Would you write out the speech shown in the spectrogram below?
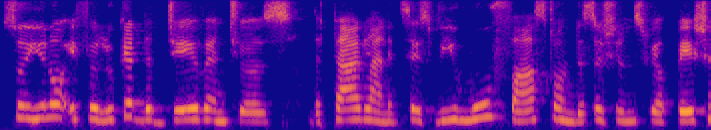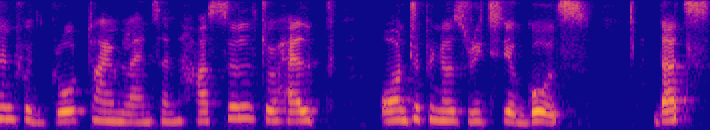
So, you know, if you look at the J Ventures, the tagline, it says, We move fast on decisions, we are patient with growth timelines, and hustle to help entrepreneurs reach their goals. That's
